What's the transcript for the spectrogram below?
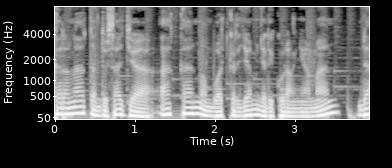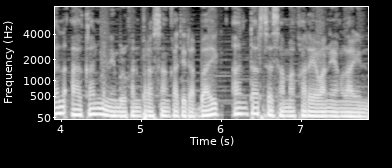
karena tentu saja akan membuat kerja menjadi kurang nyaman dan akan menimbulkan prasangka tidak baik antar sesama karyawan yang lain.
